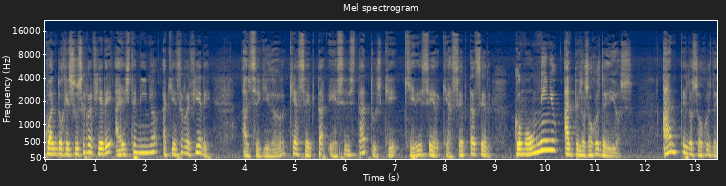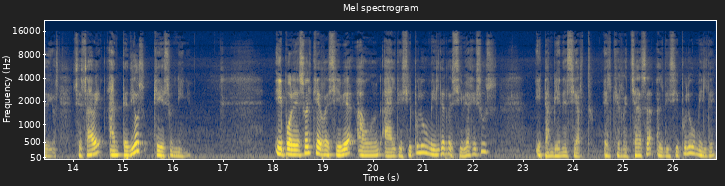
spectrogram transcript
cuando Jesús se refiere a este niño, ¿a quién se refiere? Al seguidor que acepta ese estatus, que quiere ser, que acepta ser como un niño ante los ojos de Dios. Ante los ojos de Dios. Se sabe ante Dios que es un niño. Y por eso el que recibe a un, al discípulo humilde recibe a Jesús. Y también es cierto, el que rechaza al discípulo humilde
